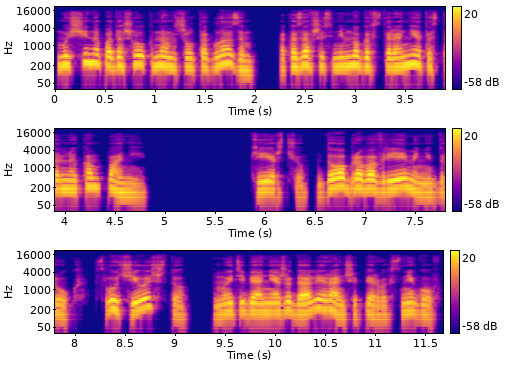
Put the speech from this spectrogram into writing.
Мужчина подошел к нам с желтоглазым, оказавшись немного в стороне от остальной компании. «Кирчу, доброго времени, друг. Случилось что? Мы тебя не ожидали раньше первых снегов».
